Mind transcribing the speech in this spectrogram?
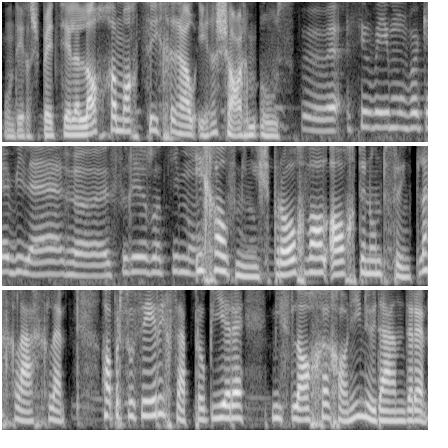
Und ihr spezielles Lachen macht sicher auch ihren Charme aus. Euh, ich kann auf meine Sprachwahl achten und freundlich lächeln. Aber so sehr ich es auch probiere, mein Lachen kann ich nicht ändern.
